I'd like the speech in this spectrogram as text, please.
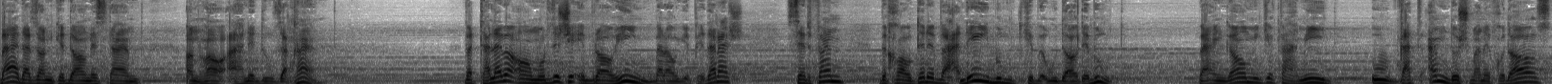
بعد از آن که دانستند آنها اهل دوزخند. و طلب آمرزش ابراهیم برای پدرش صرفاً به خاطر وعده بود که به او داده بود. و انگامی که فهمید او قطعا دشمن خداست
